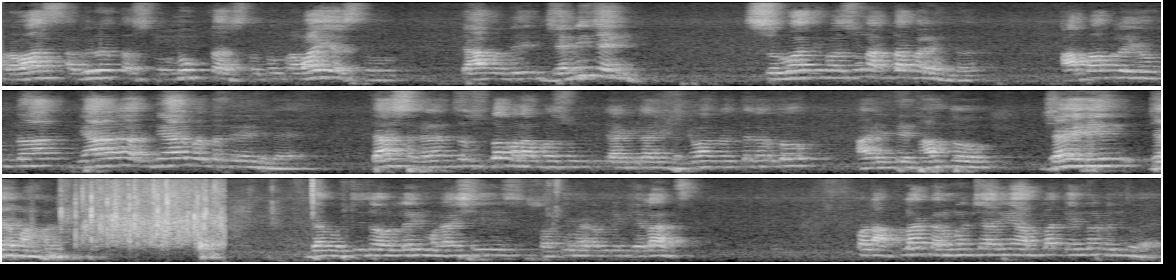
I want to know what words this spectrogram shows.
प्रवास अविरत असतो मुक्त असतो तो प्रवाही असतो. त्यामध्ये ज्यांनी ज्यांनी सुरुवातीपासून आतापर्यंत आपापलं योगदान ज्ञान अज्ञान पद्धतीने दिलंय त्या सगळ्यांचं सुद्धा मनापासून या ठिकाणी धन्यवाद व्यक्त करतो आणि ते थांबतो. जय हिंद जय महाराष्ट्र. ज्या गोष्टीचा उल्लेख मगाशी स्वाती मॅडमने केलाच पण आपला कर्मचारी आपला केंद्रबिंदू आहे.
